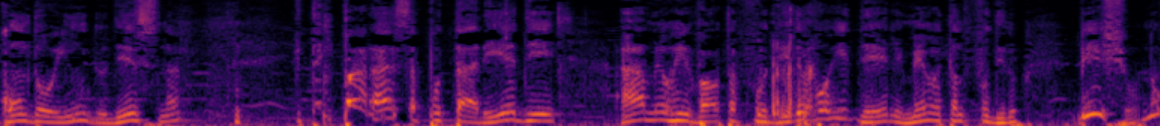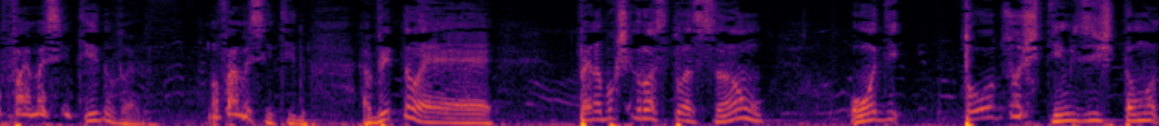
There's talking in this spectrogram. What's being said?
condoindo disso, né? Tem que parar essa putaria de. Ah, meu rival tá fudido, eu vou rir dele, mesmo eu estando fudido. Bicho, não faz mais sentido, velho. Não faz mais sentido. A não é. Pernambuco chegou numa situação onde todos os times estão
